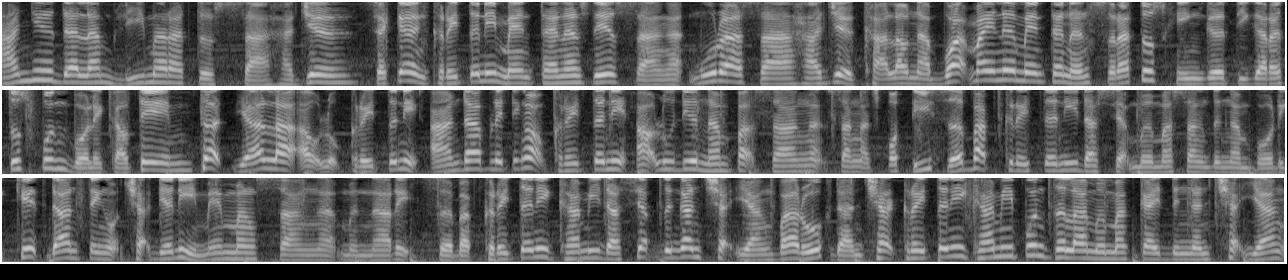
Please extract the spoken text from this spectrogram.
hanya dalam 500 sahaja. Second, kereta ni maintenance dia sangat murah sahaja. Kalau nak buat minor maintenance 100 hingga 300 pun boleh kau tim. Third, ialah outlook kereta ni. Anda boleh tengok kereta ni outlook dia nampak sangat-sangat sporty sebab kereta ni dah siap memasang dengan body kit dan tengok cat dia ni memang sangat menarik sebab kereta ni kami dah siap dengan cat yang baru dan cat kereta ni kami pun telah memakai dengan cat yang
